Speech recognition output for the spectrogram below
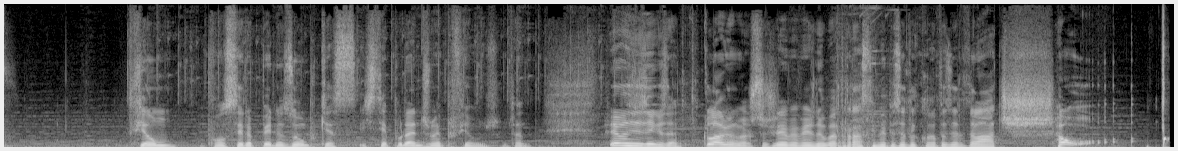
filme vão ser apenas um, porque isto é por anos, não é por filmes. Portanto, espero que vocês tenham gostado. Não gosto. Subscrevam vez na barra, sempre pensando que vou fazer até lá. Tchau!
